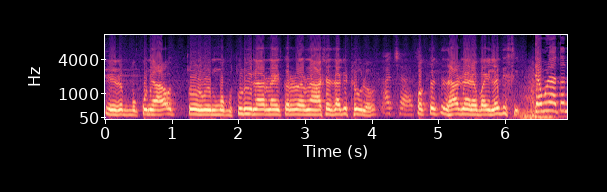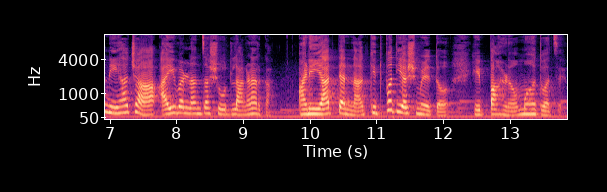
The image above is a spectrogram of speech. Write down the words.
ते कोणी आव- तो मग तुडविणार नाही करणार नाही अशा जागी ठेवलं. अच्छा फक्त ते झाडणाऱ्या बाईला दिसली. त्यामुळे आता नेहाच्या आई वडिलांचा शोध लागणार का? आणि यात त्यांना कितपत यश मिळतं हे पाहणं महत्वाचं आहे.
